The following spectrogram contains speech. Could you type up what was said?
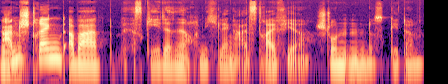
anstrengend, aber es geht ja auch nicht länger als drei, vier Stunden. Das geht dann.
